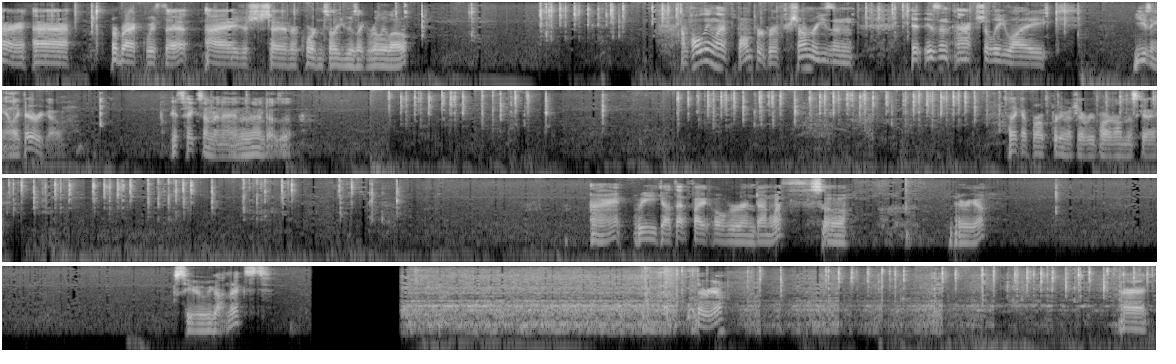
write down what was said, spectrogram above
Alright, uh, we're back with that. I just decided to record until he was like really low. I'm holding left bumper, but for some reason, it isn't actually like using it. Like, there we go. It takes a minute and then it does it. Think I broke pretty much every part on this guy. Alright, we got that fight over and done with, so there we go. See who we got next. There we go. Alright.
